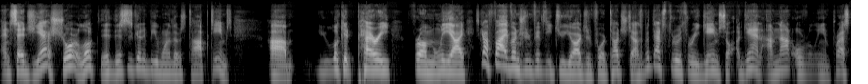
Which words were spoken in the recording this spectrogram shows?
and said, yeah, sure, look, this is going to be one of those top teams. Um, you look at Perry from Lehigh. He's got 552 yards and four touchdowns, but that's through three games. So again, I'm not overly impressed.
